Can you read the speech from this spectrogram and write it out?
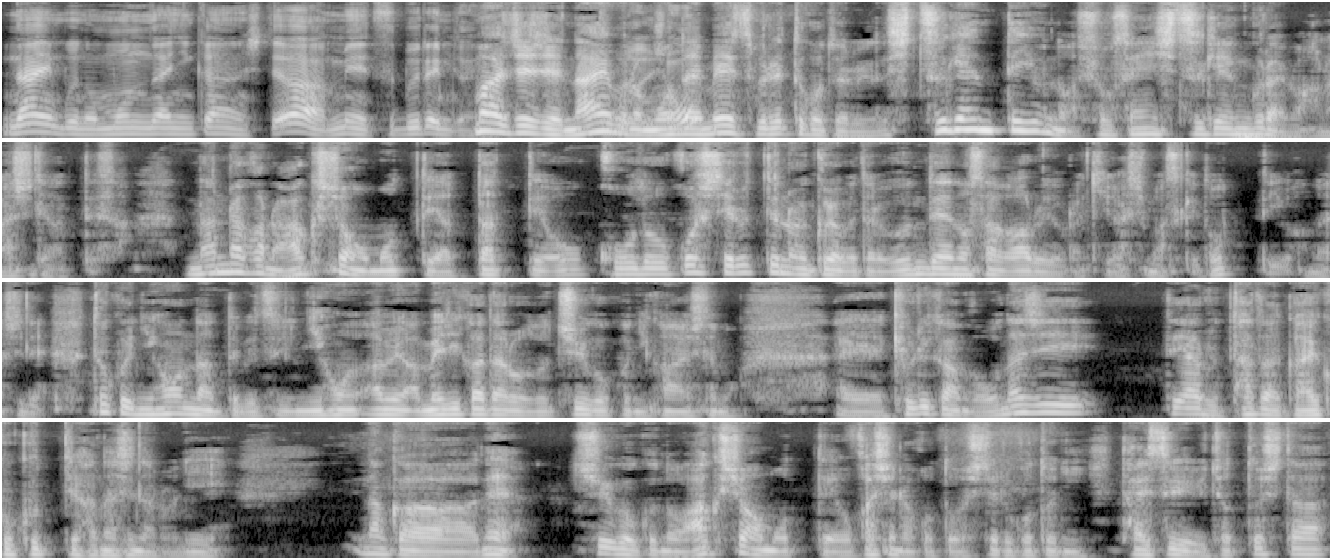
内部の問題に関しては目つぶれみたいな。まあ、じゃじゃ内部の問題目つぶれってことより、失言っていうのは所詮失言ぐらいの話であってさ、何らかのアクションを持ってやったって、お行動を起こしてるっていうのに比べたら運命の差があるような気がしますけどっていう話で、特に日本なんて別に日本、アメリカだろうと中国に関しても、えー距離感が同じである、ただ外国っていう話なのに、なんかね、中国のアクションを持っておかしなことをしてることに対するちょっとした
